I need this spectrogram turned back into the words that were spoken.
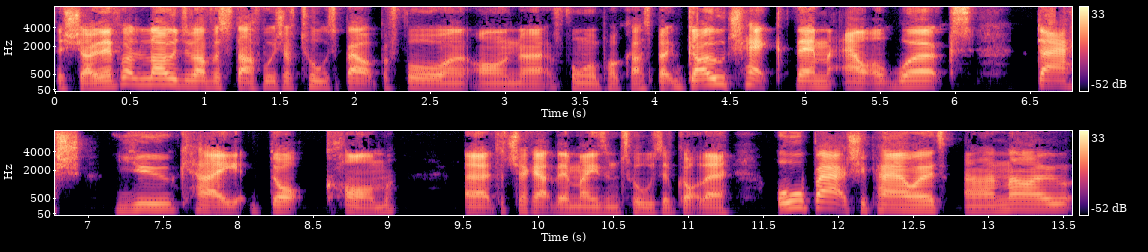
the show. They've got loads of other stuff which I've talked about before on uh, formal podcasts, but go check them out at worx-uk.com uh, to check out the amazing tools they've got there. All battery powered, and I know,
